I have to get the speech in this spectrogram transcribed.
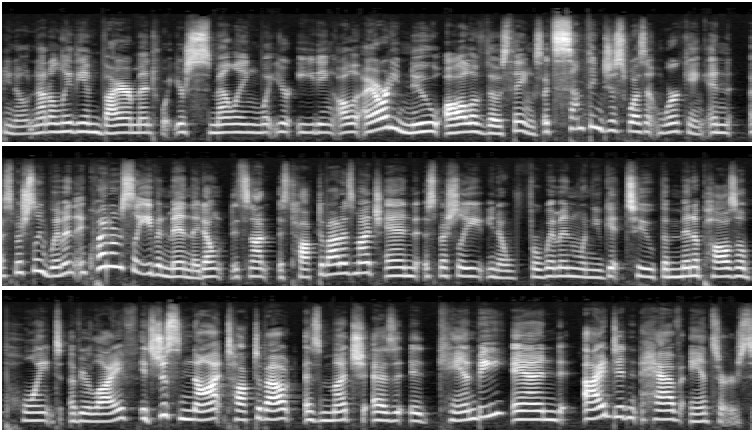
you know, not only the environment, what you're smelling, what you're eating, all I already knew all of those things, but something just wasn't working. And especially women, and quite honestly, even men, they don't, it's not as talked about as much. And especially, you know, for women, when you get to the menopausal point of your life, it's just not talked about as much as it can be. And I didn't have answers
